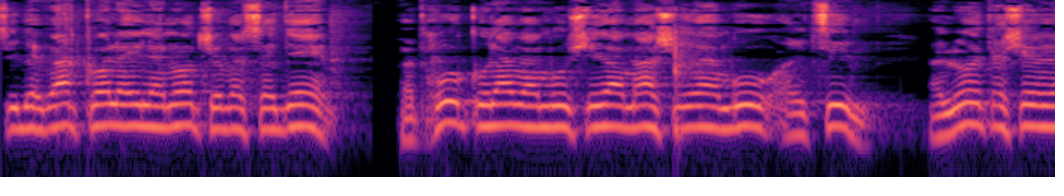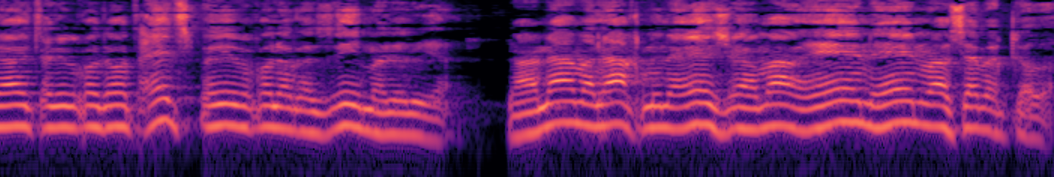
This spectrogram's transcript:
סיבבה כל האילנות שבשדה. פתחו כולם ואמרו שירה, מה השירה אמרו? העצים. עלו את השם מן הארץ על מכונות עץ פרים וכל הגזים, הללויה. נענה המלאך מן האש ואמר הן הן מעשה מרכבה.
